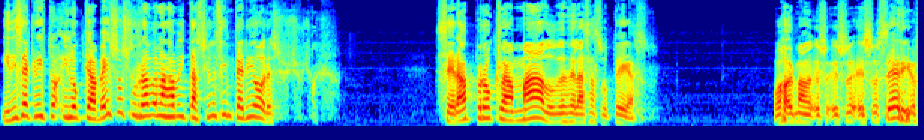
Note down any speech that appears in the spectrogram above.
Y dice Cristo, y lo que habéis susurrado en las habitaciones interiores será proclamado desde las azoteas. Wow, hermano, eso, es serio.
